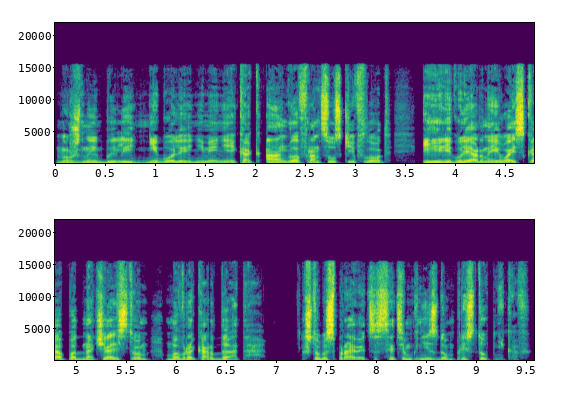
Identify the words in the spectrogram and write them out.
нужны были не более не менее как англо-французский флот и регулярные войска под начальством Маврокардата, чтобы справиться с этим гнездом преступников.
